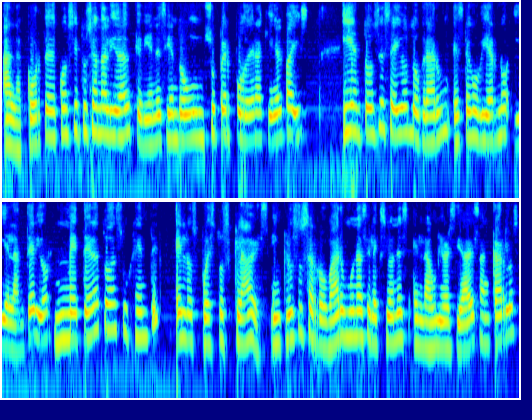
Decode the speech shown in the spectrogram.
a la Corte de Constitucionalidad, que viene siendo un superpoder aquí en el país, y entonces ellos lograron, este gobierno y el anterior, meter a toda su gente en los puestos claves. Incluso se robaron unas elecciones en la Universidad de San Carlos,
